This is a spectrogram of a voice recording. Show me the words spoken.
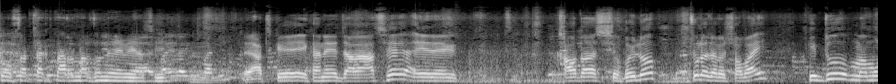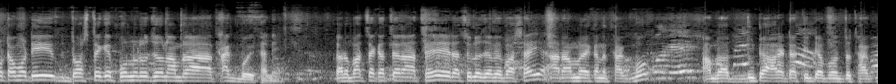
সংসারটাকে তাড়ানোর জন্য আমি আছি। আজকে এখানে যারা আছে খাওয়া দাওয়া হইল চলে যাবে সবাই। কিন্তু মোটামুটি দশ থেকে পনেরো জন আমরা থাকব এখানে। কারণ বাচ্চা কাচ্চারা আছে এরা চলে যাবে বাসায় আর আমরা এখানে থাকব। আমরা দুটা আড়াইটা তিনটা পর্যন্ত থাকব।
